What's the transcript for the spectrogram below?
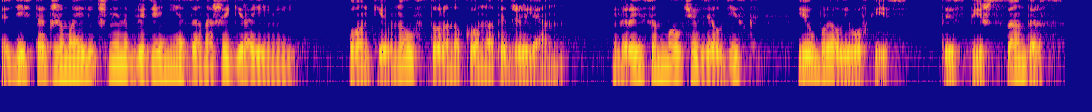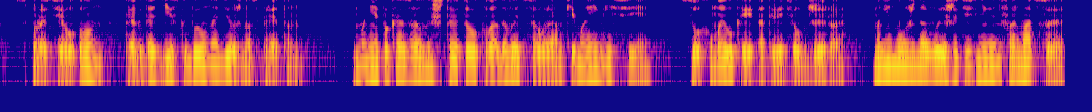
«Здесь также мои личные наблюдения за нашей героиней». Он кивнул в сторону комнаты Джиллиан. Грейсон молча взял диск и убрал его в кейс. «Ты спишь Сандерс?» – спросил он, когда диск был надежно спрятан. «Мне показалось, что это укладывается в рамки моей миссии», – с ухмылкой ответил Джиро. «Мне нужно выжать из нее информацию.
